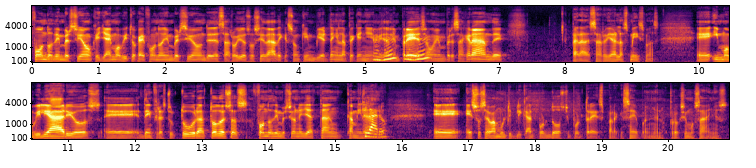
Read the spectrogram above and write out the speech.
fondos de inversión, que ya hemos visto que hay fondos de inversión de desarrollo de sociedades que son que invierten en la pequeña y mediana empresa o en empresas grandes para desarrollar las mismas. Eh, inmobiliarios, eh, de infraestructura, todos esos fondos de inversiones ya están caminando. Claro. Eh, eso se va a multiplicar por dos y por tres, para que sepan, en los próximos años.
